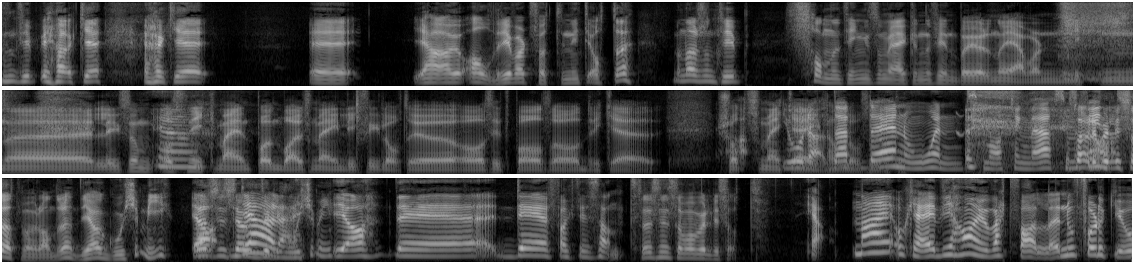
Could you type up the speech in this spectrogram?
sånn typ, jeg har ikke Jeg har ikke eh, Jeg har jo aldri vært født i 98, men det er sånn type Sånne ting som jeg kunne finne på å gjøre når jeg var 19, eh, liksom. Å snike meg inn på en bar som jeg egentlig ikke fikk lov til å, å sitte på, og så drikke shots som jeg ikke Jo da, det, det er noen småting der som er fint. så er de veldig søte med hverandre. De har god kjemi. Ja, Jeg synes de det har veldig god kjemi. Ja, det, det er faktisk sant. Så jeg syns det var veldig søtt. Ja. Nei, OK, vi har jo i hvert fall Nå får dere jo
